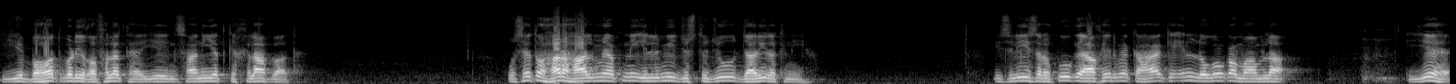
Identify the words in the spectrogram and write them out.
یہ بہت بڑی غفلت ہے، یہ انسانیت کے خلاف بات ہے۔ اسے تو ہر حال میں اپنی علمی جستجو جاری رکھنی ہے۔ اس لیے اس رقوع کے آخر میں کہا کہ ان لوگوں کا معاملہ یہ ہے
